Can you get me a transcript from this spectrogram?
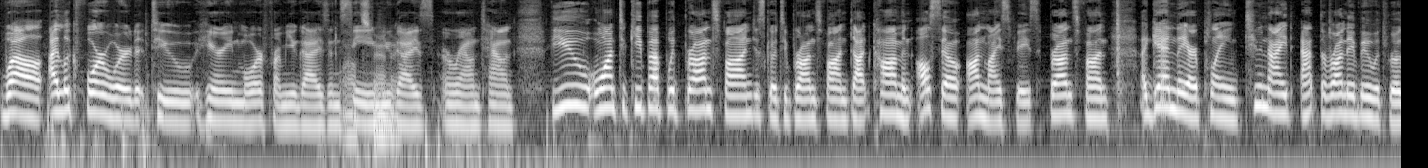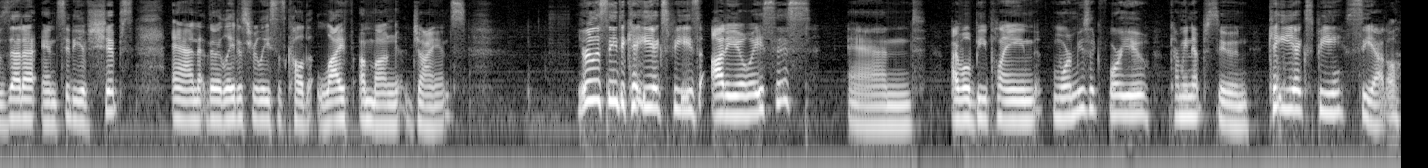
well, I look forward to hearing more from you guys and seeing you guys around town. If you want to keep up with Bronze Fawn, just go to bronzefawn.com and also on MySpace, Bronze Fawn. Again, they are playing tonight at the Rendezvous with Rosetta and City of Ships, and their latest release is called Life Among Giants. You're listening to KEXP's Audio Oasis, and I will be playing more music for you coming up soon. KEXP Seattle.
